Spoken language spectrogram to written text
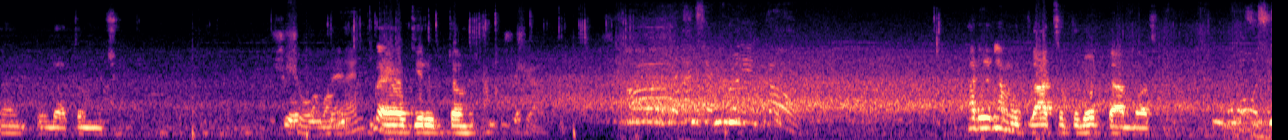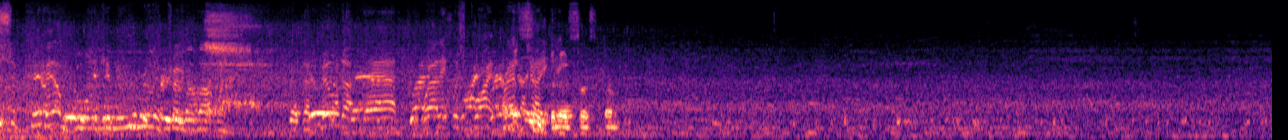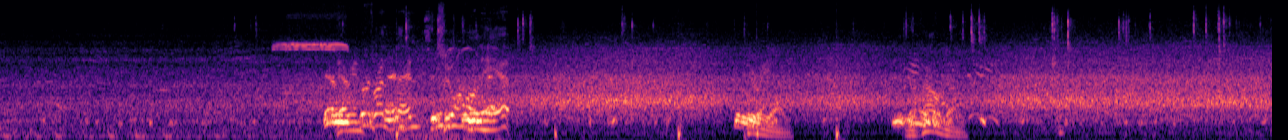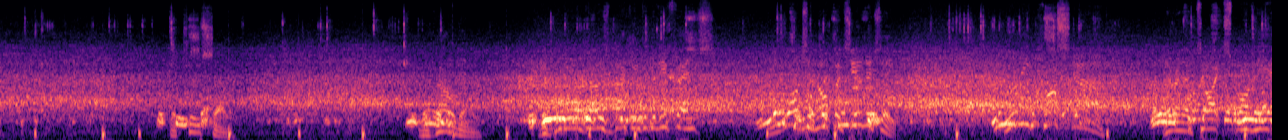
Nem tudatom nincs. Short one then. De jó, kirúgtam. Show. Oh, that's a brilliant goal. Hát én nem úgy látszott, hogy ott áll az. Oh, it's a superb goal. You can be really proud of that one. The build up there, well, it was quite breathtaking. They're in front then, 2-1 here.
